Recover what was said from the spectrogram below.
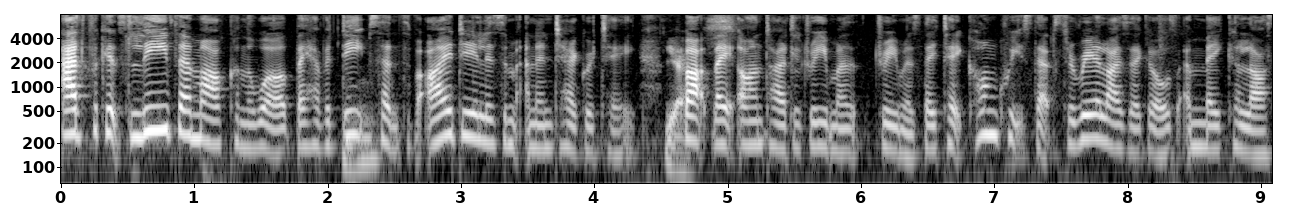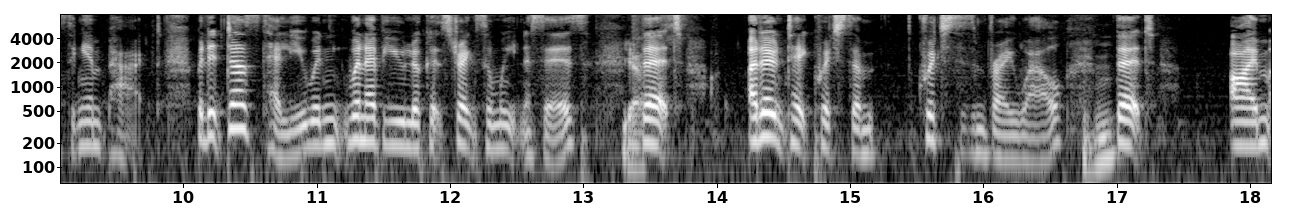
advocates leave their mark on the world. They have a Mm-hmm. deep sense of idealism and integrity, but they aren't idle dreamer, dreamers. They take concrete steps to realise their goals and make a lasting impact. But it does tell you, when, whenever you look at strengths and weaknesses, Yes. that I don't take criticism criticism very well. Mm-hmm. That I'm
